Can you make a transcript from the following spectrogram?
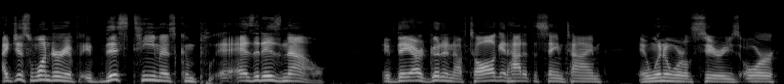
I just wonder if if this team as complete as it is now, if they are good enough to all get hot at the same time and win a World Series, or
